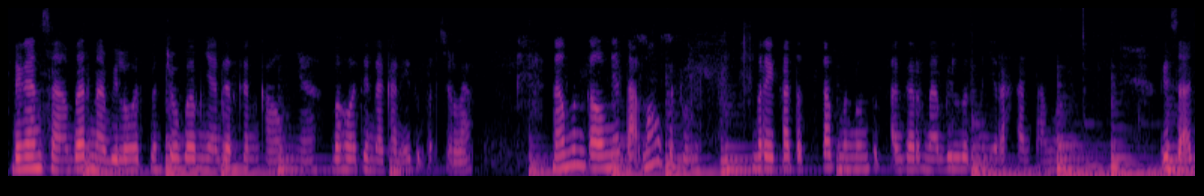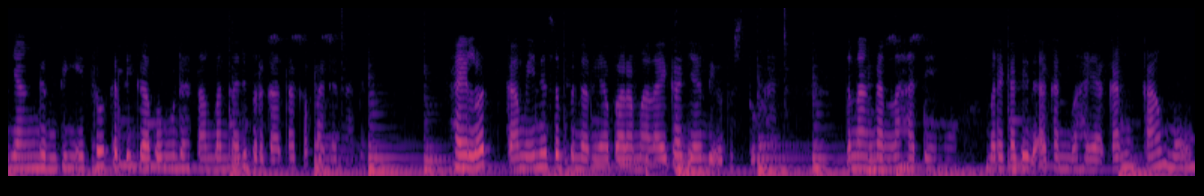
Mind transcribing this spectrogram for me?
Dengan sabar, Nabi Lut mencoba menyadarkan kaumnya bahwa tindakan itu tercela. Namun kaumnya tak mau peduli. Mereka tetap menuntut agar Nabi Lut menyerahkan tamu. Di saat yang genting itu, ketiga pemuda tampan tadi berkata kepada Nabi Hai Lut, kami ini sebenarnya para malaikat yang diutus Tuhan. Tenangkanlah hatimu, mereka tidak akan membahayakan kamu.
